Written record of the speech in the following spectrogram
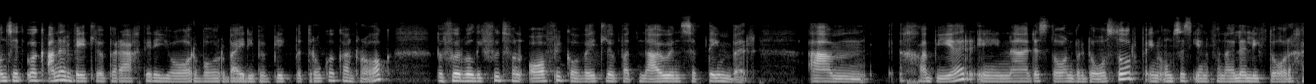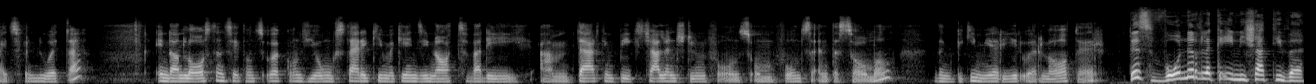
Ons het ook ander wedlope reg deur die jaar waarby die publiek betrokke kan raak. Byvoorbeeld die Voet van Afrika wedloop wat nou in September um gebeur en uh, dis daar in Bredasdorp en ons is een van hulle liefdadigheidsvennote. En dan laastens het ons ook ons jong sterretjie Mackenzie Not wat die um 13 Peaks Challenge doen vir ons om fondse in te samel. Ek dink bietjie meer hieroor later. Dis wonderlike inisiatiewe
